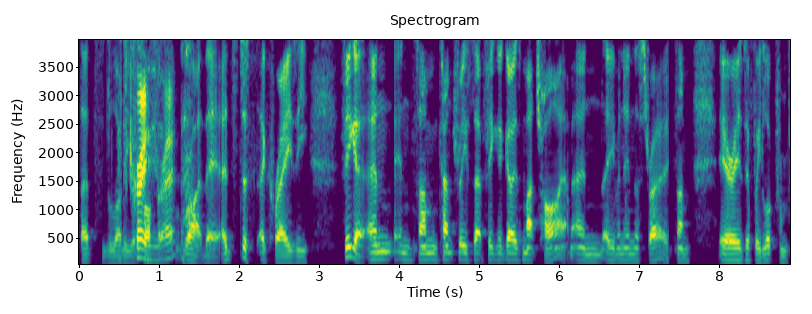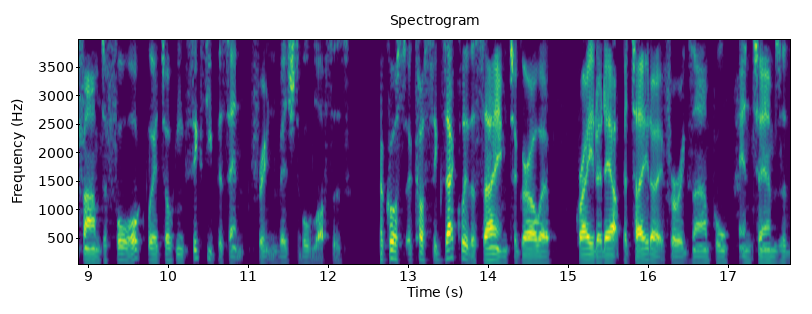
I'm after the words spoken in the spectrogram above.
that's a lot it's of your crazy, profit right? right there. It's just a crazy figure. And in some countries, that figure goes much higher. And even in Australia, some areas, if we look from farm to fork, we're talking 60% fruit and vegetable losses. Of course, it costs exactly the same to grow a graded out potato, for example, in terms of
